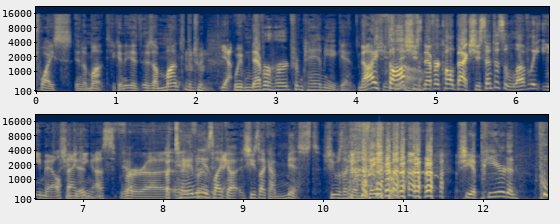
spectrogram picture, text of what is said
twice in a month. You can it, there's a month between. Mm-hmm. Yeah. we've never heard from Tammy again. No, I she's, thought she's never called back. She sent us a lovely email She thanking did. us for. Uh, but Tammy for is like a she's like a mist. She was like a vapor. she appeared and. whew,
